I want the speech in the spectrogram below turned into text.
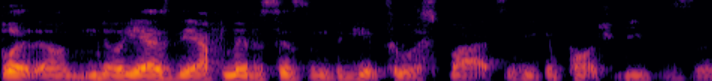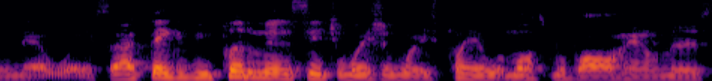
But um, you know, he has the athleticism to get to his spots and he can punch defenses in that way. So I think if you put him in a situation where he's playing with multiple ball handlers,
